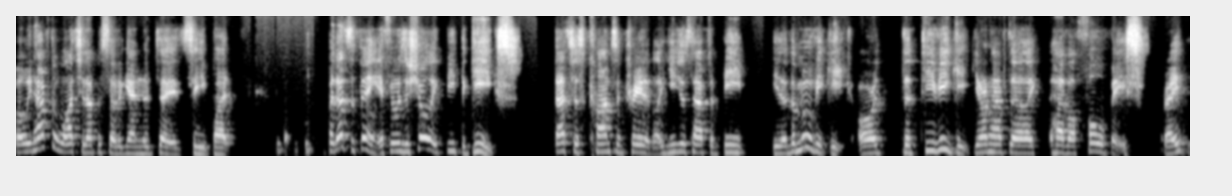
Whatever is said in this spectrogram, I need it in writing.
but we'd have to watch an episode again to, to see but but that's the thing. If it was a show like beat the geeks that's just concentrated. Like you just have to beat either the movie geek or the tv geek. You don't have to like have a full base right?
